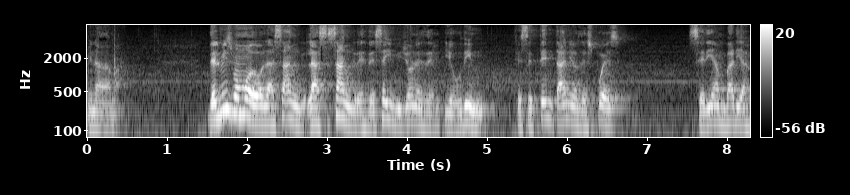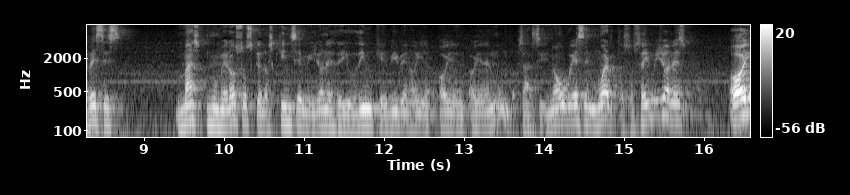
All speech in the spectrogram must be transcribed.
mi nada más. Del mismo modo, las, sangres de 6 millones de Yehudim, que 70 años después serían varias veces más numerosos que los 15 millones de Yehudim que viven hoy, hoy, en, hoy en el mundo. O sea, si no hubiesen muerto esos 6 millones, hoy,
